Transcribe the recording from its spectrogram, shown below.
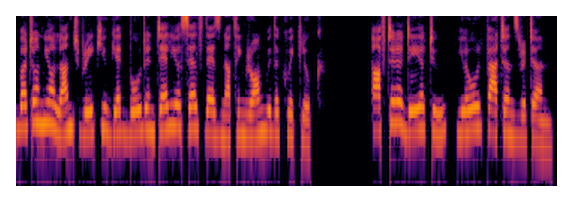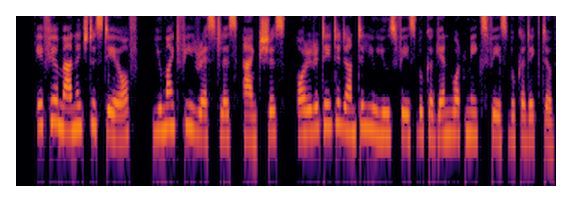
But on your lunch break, you get bored and tell yourself there's nothing wrong with a quick look. After a day or two, your old patterns return. If you manage to stay off, you might feel restless, anxious, or irritated until you use Facebook again. What makes Facebook addictive?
